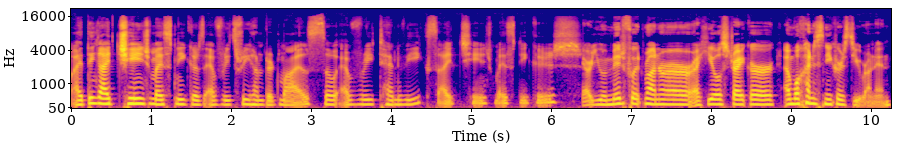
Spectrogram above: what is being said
I think I change my sneakers every 300 miles. So every 10 weeks, I change my sneakers. Are you a midfoot runner, a heel striker? And what kind of sneakers do you run in?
